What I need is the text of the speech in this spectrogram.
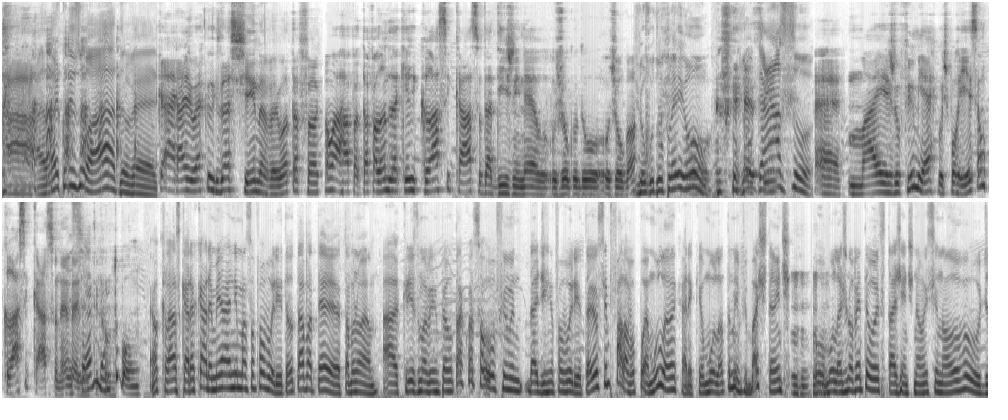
Ah, é o Hércules zoado, velho. Caralho, o Hércules da China, velho. What the fuck? Vamos lá, Rafa. Tá falando daquele classicaço da Disney, né? O, o jogo do. O jogo, ó. Jogo do Play 1. Jogaço. É, mas do filme Hércules, porra, e esse é um classicaço, né, Esse velho? é Tipo, muito bom. É o clássico, cara. Cara, é minha animação favorita. Eu tava até. Eu tava numa. A Cris uma vez me perguntar qual é o filme da Disney favorito. Aí eu sempre falava, pô, é Mulan, cara. Que o Mulan também vi bastante. O Mulan de 98, tá, gente? Não esse novo, o de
